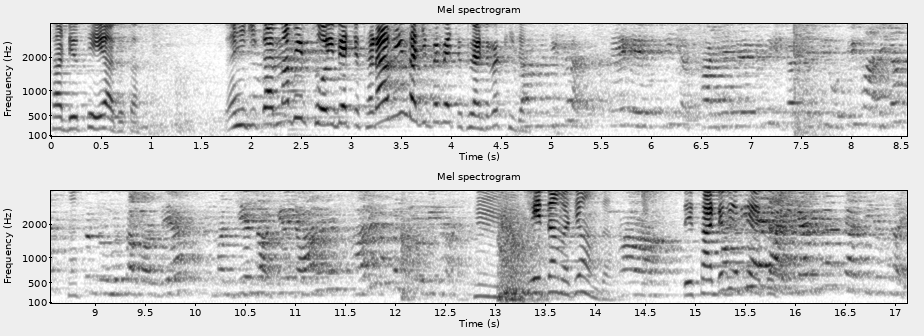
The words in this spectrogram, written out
ਸਾਡੇ ਉੱਥੇ ਇਹ ਆਦਤ ਆ। ਅਸੀਂ ਕੀ ਕਰਨਾ ਵੀ ਰਸੋਈ ਵਿੱਚ ਥੜਾ ਨਹੀਂ ਹੁੰਦਾ ਜਿੱਦੇ ਵਿੱਚ ਸਿਲੰਡਰ ਰੱਖੀਦਾ। ਹੈ ਇਹ ਇਹ ਠੀਕ ਹੈ ਸਾਡੇ ਪੇਟ ਵੀ ਇਦਾਂ ਜੇ ਅਸੀਂ ਰੋਟੀ ਖਾਣੀ ਨਾ ਤੰਦੂਰ ਦਾ ਬਣਦੇ ਆ ਮੰਜੇ ਲਾਗੇ ਡਾਲ ਨੇ ਸਾਰੇ ਟੱਬਰ ਰੋਟੀ ਖਾਣੀ। ਹੂੰ ਇਦਾਂ ਮਜ਼ਾ ਆਉਂਦਾ। ਹਾਂ। ਤੇ ਸਾਡੇ ਵੀ ਉੱਥੇ ਆ ਚਾਚੀ ਨੇ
